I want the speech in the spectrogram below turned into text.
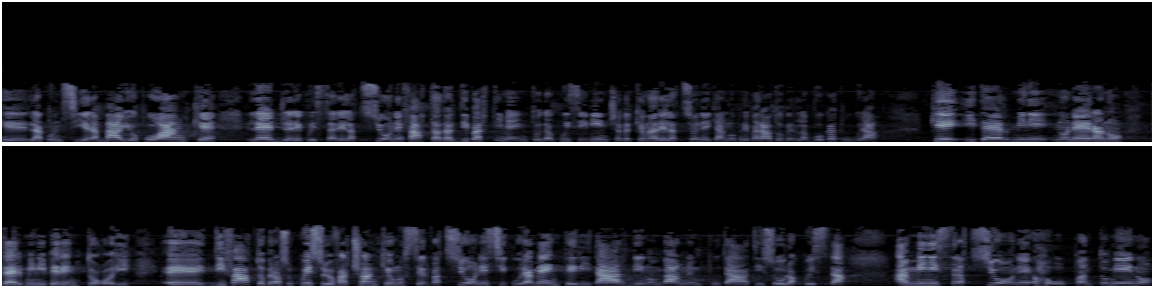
eh, la consigliera Baio può anche leggere questa relazione fatta dal Dipartimento da cui si evince, perché è una relazione che hanno preparato per l'Avvocatura, che i termini non erano termini perentori. Eh, di fatto però su questo io faccio anche un'osservazione, sicuramente i ritardi non vanno imputati solo a questa amministrazione o quantomeno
